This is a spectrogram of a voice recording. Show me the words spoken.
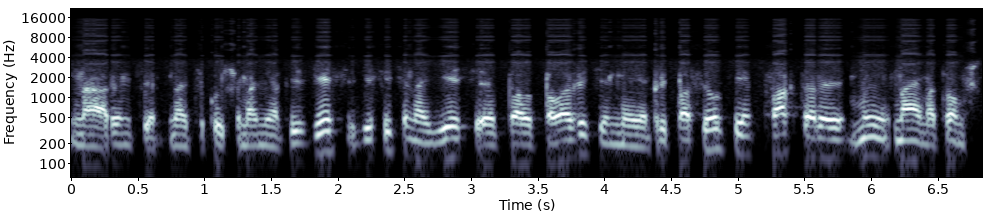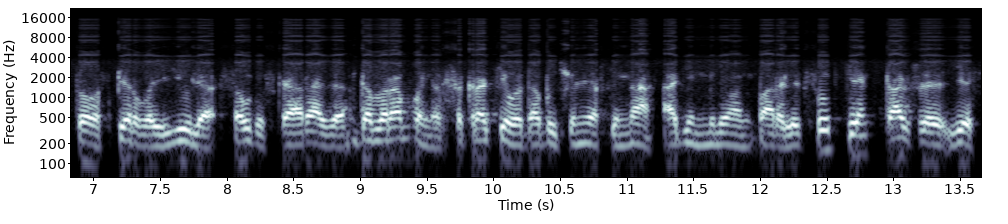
на рынке, на текущий момент. И здесь действительно есть э, положительные предпосылки, факторы. Мы знаем о том, что с 1 июля Саудовская Аравия добровольно сократила добычу нефти на 1 миллион баррелей в сутки. Также есть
